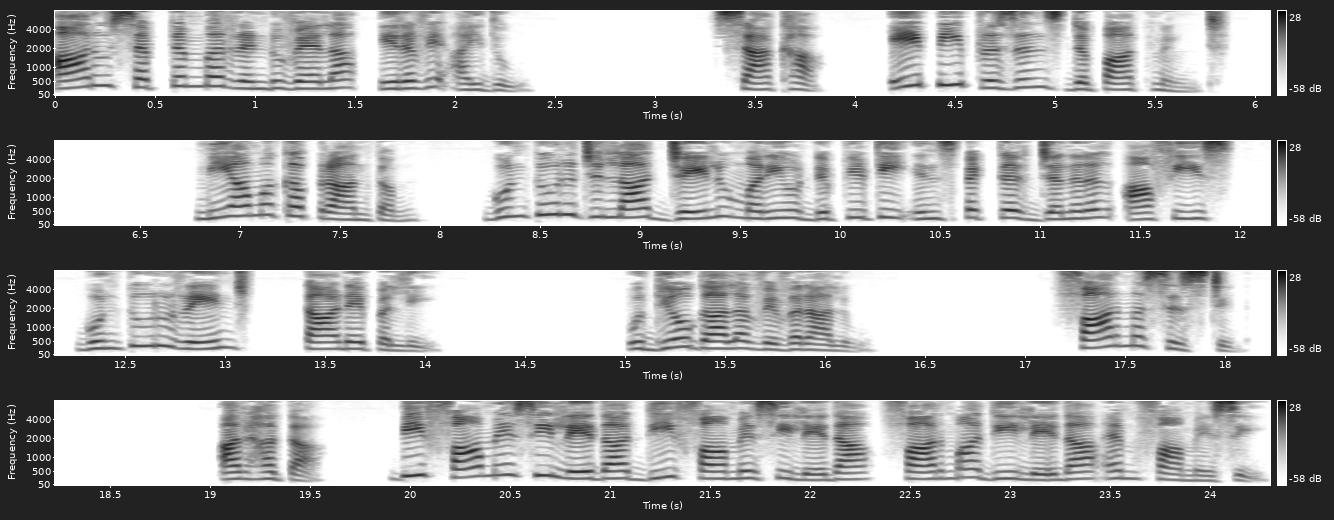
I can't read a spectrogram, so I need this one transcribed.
ఆరు సెప్టెంబర్ రెండు వేల ఇరవై ఐదు. శాఖ. ఏపీ ప్రిజన్స్ డిపార్ట్మెంట్ నియామక ప్రాంతం. గుంటూరు జిల్లా జైలు మరియు deputy inspector general office Guntur range Tadepalli. ఉద్యోగాల వివరాలు. ఫార్మసిస్ట్. అర్హత. బి ఫార్మసీ లేదా డి ఫార్మసీ లేదా ఫార్మా డి లేదా ఎం ఫార్మసీ.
